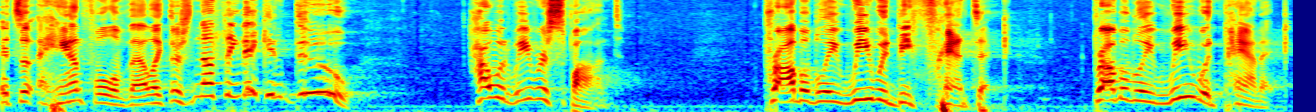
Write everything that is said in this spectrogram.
it's a handful of that. Like, there's nothing they can do. How would we respond? Probably we would be frantic. Probably we would panic.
